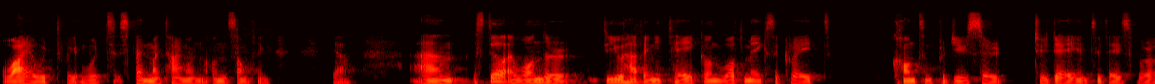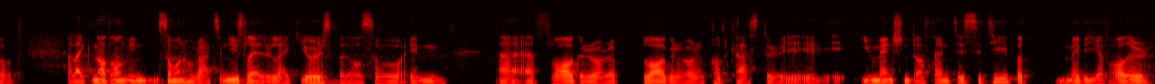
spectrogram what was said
why i would would spend my time on on something yeah um still i wonder do you have any take on what makes a great content producer today in today's world like not only someone who writes a newsletter like yours, but also in uh, a vlogger or a blogger or a podcaster. You mentioned authenticity, but maybe you have other,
